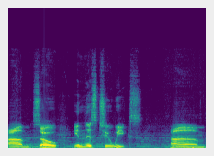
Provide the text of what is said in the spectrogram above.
Um, so in this two weeks, um,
